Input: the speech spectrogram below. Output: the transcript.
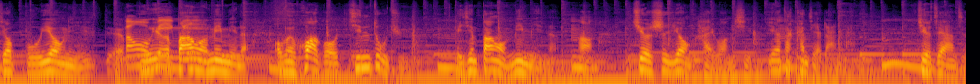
就不用你帮我帮我命名了，我们法国经度局已经帮我命名了啊。”就是用海王星，因为它看起来蓝蓝的，嗯，就这样子。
